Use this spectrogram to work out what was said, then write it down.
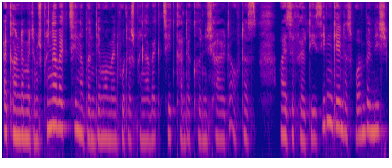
er könnte mit dem Springer wegziehen, aber in dem Moment, wo der Springer wegzieht, kann der König halt auf das weiße Feld D7 gehen. Das wollen wir nicht.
